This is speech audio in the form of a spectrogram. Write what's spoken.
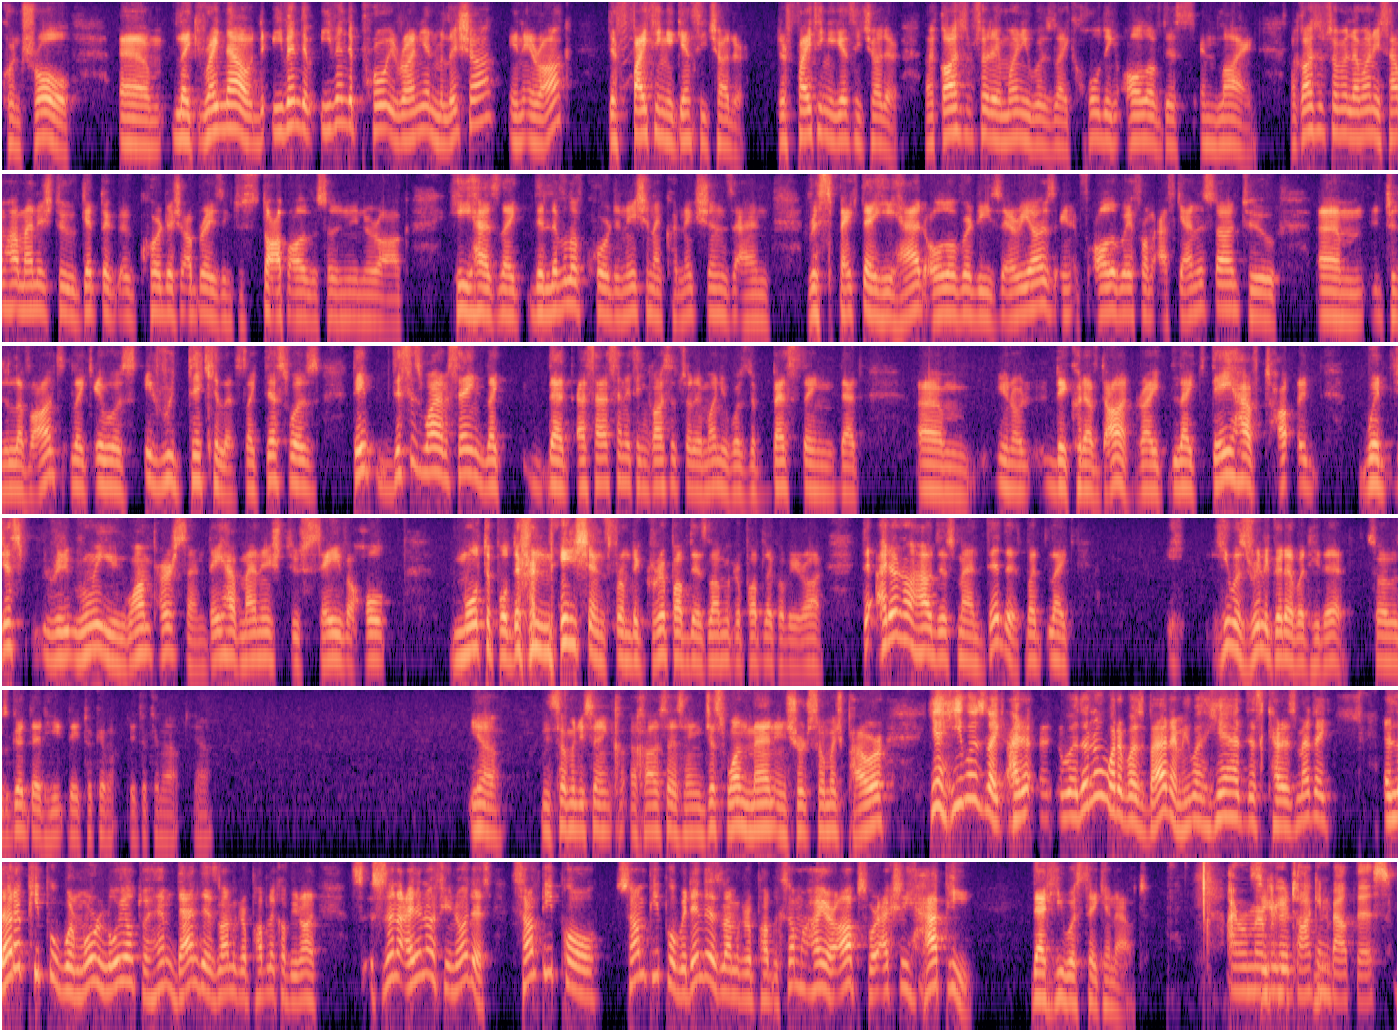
control um, like right now, even the even the pro-Iranian militia in Iraq, they're fighting against each other. They're fighting against each other. Like Qasem Soleimani was like holding all of this in line. Like Qasem Soleimani somehow managed to get the uh, Kurdish uprising to stop all of a sudden in Iraq. He has like the level of coordination and connections and respect that he had all over these areas, in, all the way from Afghanistan to um to the Levant. Like it was it ridiculous. Like this was they this is why I'm saying like that assassinating Qasem Soleimani was the best thing that um, you know they could have done, right? Like they have taught with just removing one person, they have managed to save a whole multiple different nations from the grip of the Islamic Republic of Iran. I don't know how this man did it, but like he, was really good at what he did. So it was good that he they took him they took him out. Yeah. Yeah. Somebody saying Khalsa saying just one man ensured so much power. Yeah, he was like I, I don't know what it was about him. He was he had this charismatic a lot of people were more loyal to him than the Islamic Republic of Iran. So then I don't know if you know this. Some people, some people within the Islamic Republic, some higher ups were actually happy that he was taken out. I remember you talking about this.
